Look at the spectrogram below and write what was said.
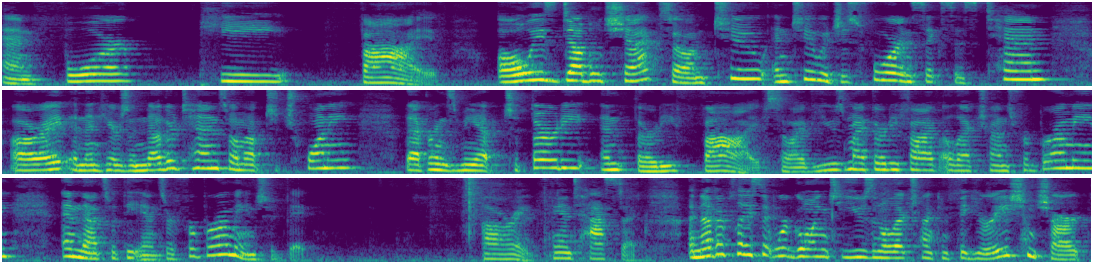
and 4p5. Always double check. So I'm two and two, which is four and six is 10. All right. And then here's another 10. So I'm up to 20. That brings me up to 30 and 35. So I've used my 35 electrons for bromine, and that's what the answer for bromine should be. All right, fantastic. Another place that we're going to use an electron configuration chart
